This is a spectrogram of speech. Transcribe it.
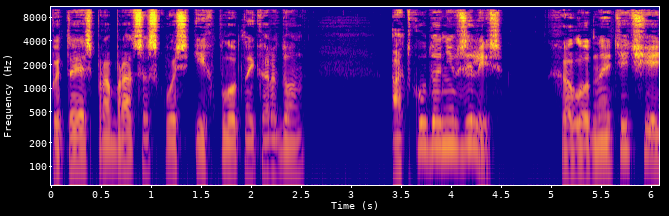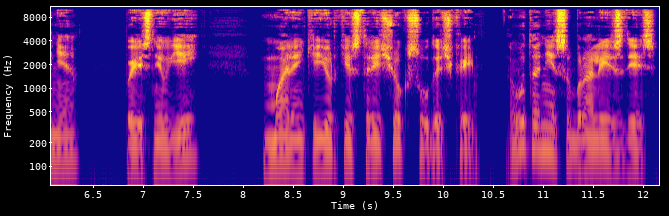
пытаясь пробраться сквозь их плотный кордон. Откуда они взялись? Холодное течение, пояснил ей маленький юркий старичок с удочкой. Вот они и собрались здесь.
